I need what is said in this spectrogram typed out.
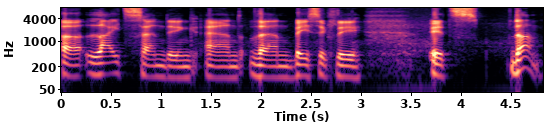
uh, light sanding and then basically it's done,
